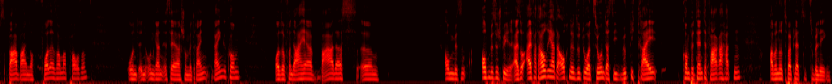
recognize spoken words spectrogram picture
Spa war noch vor der Sommerpause. Und in Ungarn ist er ja schon mit rein, reingekommen. Also von daher war das ähm, auch, ein bisschen, auch ein bisschen schwierig. Also Alpha Tauri hatte auch eine Situation, dass sie wirklich drei kompetente Fahrer hatten, aber nur zwei Plätze zu belegen.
